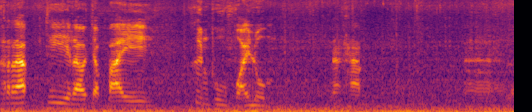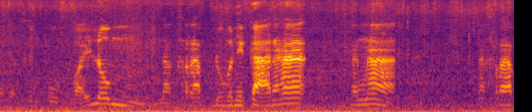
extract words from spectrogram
ครับที่เราจะไปขึ้นภูฝอยลมนะครับเราจะขึ้นภูฝอยลมนะครับ ดูบรรยากาศนะฮะข้างหน้านะครับ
